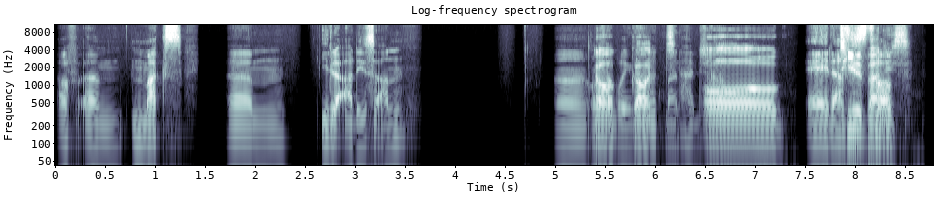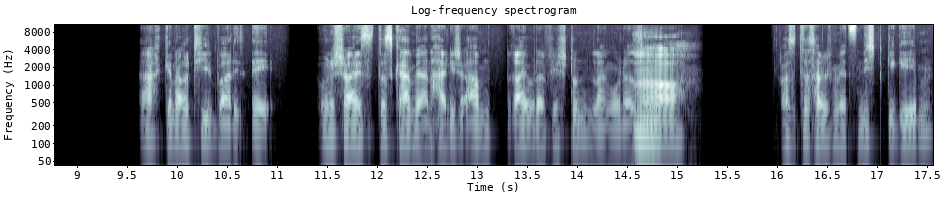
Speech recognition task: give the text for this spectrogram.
auf ähm, Max ähm, Idel-Addis an. Äh, und Oh verbringe Gott. damit meinen Heiligabend. Oh, Ey, das Teal ist top. Buddies. Ach genau, Teal Buddies. Ey, ohne Scheiß, das kam mir an Heiligabend drei oder vier Stunden lang oder so. Oh, Also das habe ich mir jetzt nicht gegeben.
